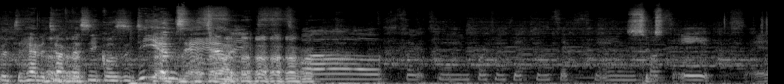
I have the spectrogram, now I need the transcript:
The Hannah Tempest equals the DM's hand. 12, 13, 14, 15, 16, Six- plus 8 is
